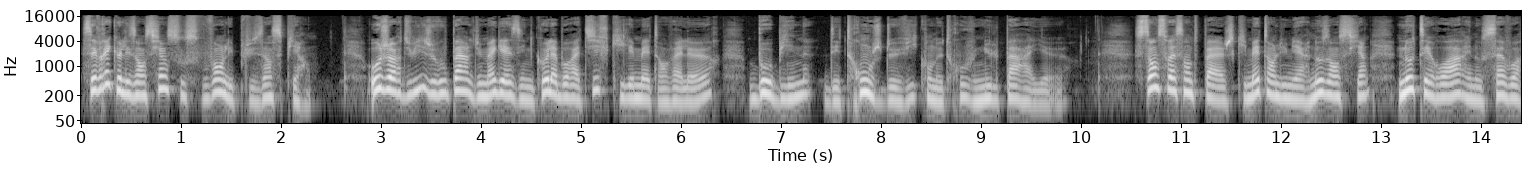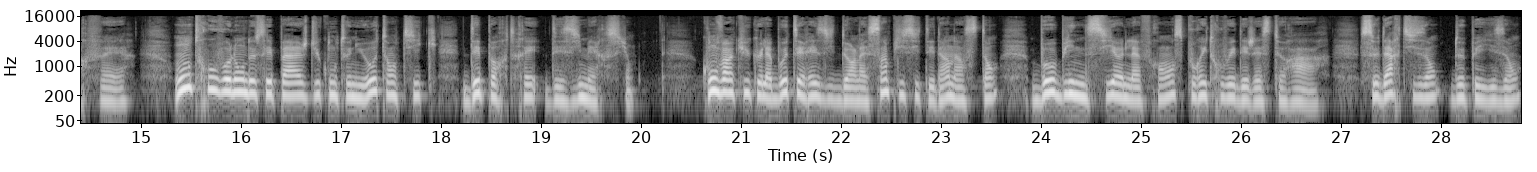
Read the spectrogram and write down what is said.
C'est vrai que les anciens sont souvent les plus inspirants. Aujourd'hui, je vous parle du magazine collaboratif qui les met en valeur, Bobine, des tronches de vie qu'on ne trouve nulle part ailleurs. 160 pages qui mettent en lumière nos anciens, nos terroirs et nos savoir-faire. On trouve au long de ces pages du contenu authentique, des portraits, des immersions. Convaincu que la beauté réside dans la simplicité d'un instant, Bobine sillonne la France pour y trouver des gestes rares, ceux d'artisans, de paysans,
